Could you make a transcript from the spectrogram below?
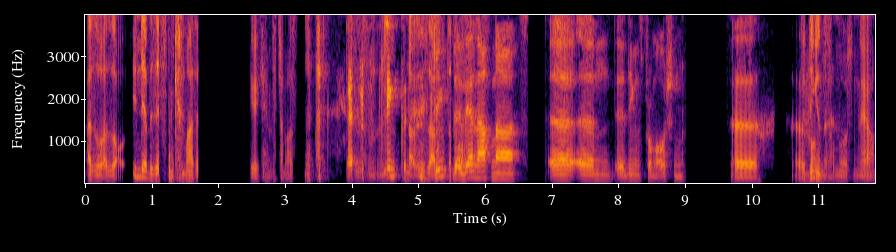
Also, also in der besetzten Krim hat er gekämpft damals. Das ist ein, klingt genau, das ist klingt absolut- sehr nach einer äh, ähm, äh, Dingens Promotion. Äh, äh, von, Dingens Promotion, ja.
